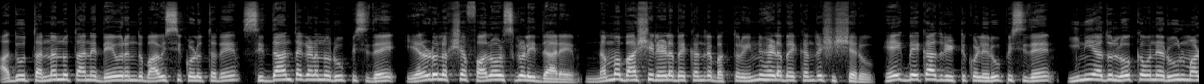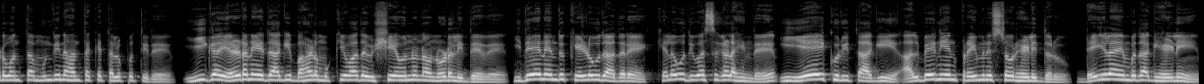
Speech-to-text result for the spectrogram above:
ಅದು ತನ್ನನ್ನು ತಾನೇ ದೇವರೆಂದು ಭಾವಿಸಿಕೊಳ್ಳುತ್ತದೆ, ಸಿದ್ಧಾಂತಗಳನ್ನು ರೂಪಿಸಿದೆ, ಎರಡು ಲಕ್ಷ ಫಾಲೋವರ್ಸ್ಗಳು ಇದ್ದಾರೆ ನಮ್ಮ ಭಾಷೆಯಲ್ಲಿ ಹೇಳಬೇಕಂದ್ರೆ ಭಕ್ತರು, ಇನ್ನು ಹೇಳಬೇಕಂದ್ರೆ ಶಿಷ್ಯರು. ಹೇಗ್ ಬೇಕಾದ್ರೂ ಇಟ್ಟುಕೊಳ್ಳಿ, ರೂಪಿಸಿದೆ. ಇನಿ ಅದು ಲೋಕವನ್ನೇ ರೂಲ್ ಮಾಡುವಂತ ಮುಂದಿನ ಹಂತಕ್ಕೆ ತಲುಪುತ್ತಿದೆ. ಈಗ ಎರಡನೆಯದಾಗಿ ಬಹಳ ಮುಖ್ಯವಾದ ವಿಷಯವನ್ನು ನಾವು ನೋಡಲಿದ್ದೇವೆ. ಇದೇನೆಂದು ಕೇಳುವುದಾದರೆ, ಕೆಲವು ದಿವಸಗಳ ಹಿಂದೆ ಈ ಎ ಕುರಿತಾಗಿ ಅಲ್ಬೇನಿಯನ್ ಪ್ರೈಮ್ ಮಿನಿಸ್ಟರ್ ಅವರು ಹೇಳಿದ್ದರು. ಡೈಲಾ ಎಂಬುದಾಗಿ ಹೇಳಿ,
